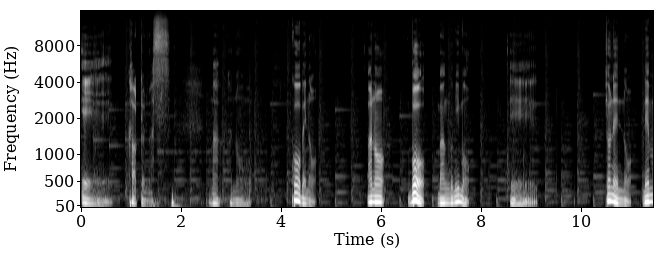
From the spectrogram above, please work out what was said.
えー変わっております。まああの神戸のあの某番組も、えー去年の年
